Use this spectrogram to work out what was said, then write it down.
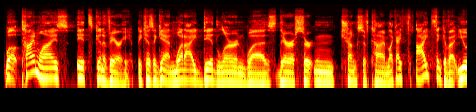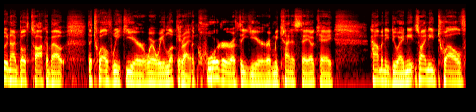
well, time wise, it's going to vary because again, what I did learn was there are certain chunks of time. Like I, th- I think about you and I both talk about the 12 week year where we look at right. a quarter of the year and we kind of say, okay, how many do I need? So I need 12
